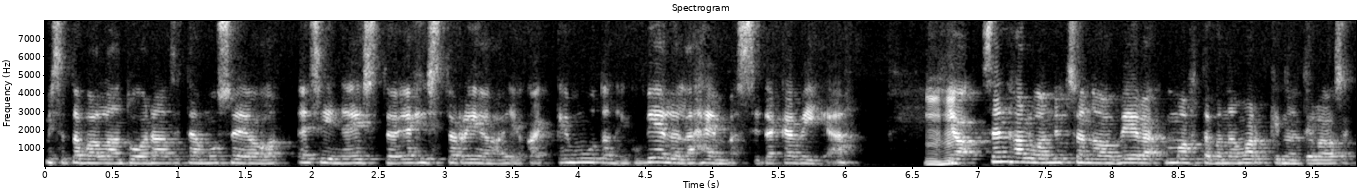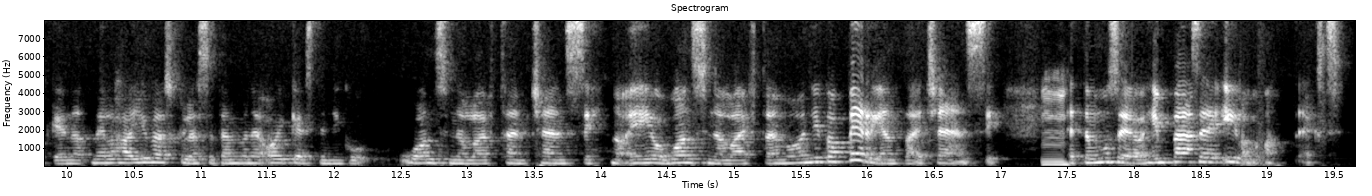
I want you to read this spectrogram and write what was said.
missä tavallaan tuodaan sitä museoa, esineistöä ja historiaa ja kaikkea muuta niin kuin vielä lähemmäs sitä kävijää. Mm-hmm. Ja sen haluan nyt sanoa vielä mahtavana markkinointilausekkeena, että meillä on Jyväskylässä tämmöinen oikeasti niin kuin once in a lifetime chanssi. No ei ole once in a lifetime, vaan joka perjantai chanssi, mm. että museoihin pääsee ilmatteeksi.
